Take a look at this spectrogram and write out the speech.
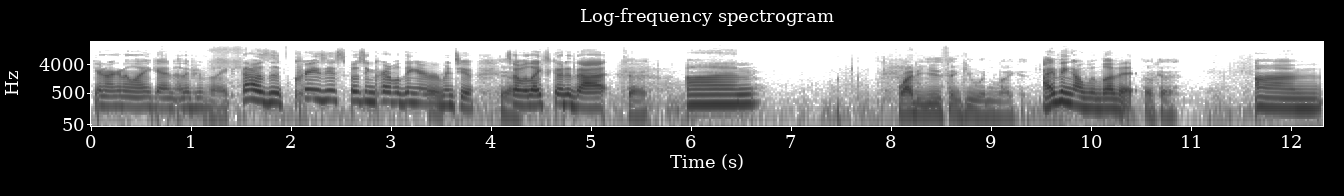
you're not gonna like it," and other people are like, "That was the craziest, most incredible thing I've ever been to." Yeah. So I would like to go to that. Okay. Um, Why do you think you wouldn't like it? I think I would love it. Okay. Um,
